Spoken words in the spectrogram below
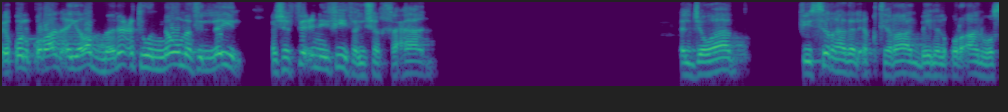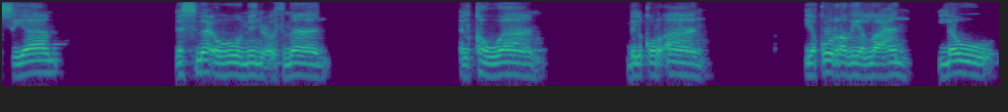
ويقول القرآن أي رب منعته النوم في الليل فشفعني فيه فيشفعان. الجواب في سر هذا الاقتران بين القرآن والصيام نسمعه من عثمان القوام بالقرآن يقول رضي الله عنه لو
